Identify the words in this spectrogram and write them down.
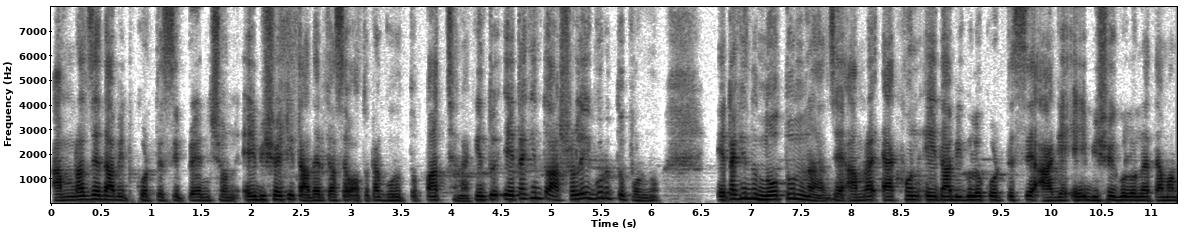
আমরা যে দাবি করতেছি পেনশন এই বিষয়টি তাদের কাছে অতটা গুরুত্ব পাচ্ছে না। কিন্তু এটা কিন্তু আসলেই গুরুত্বপূর্ণ। এটা কিন্তু নতুন না যে আমরা এখন এই দাবিগুলো করতেছি, আগে এই বিষয়গুলো নিয়ে তেমন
